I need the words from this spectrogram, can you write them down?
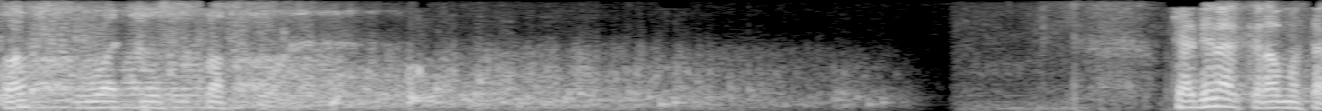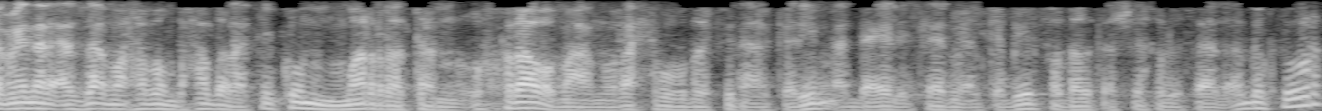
صفوة الصفوة. مشاهدينا الكرام مستمعينا الأعزاء مرحبا بحضراتكم مرة أخرى ومع نرحب بضيفنا الكريم الداعي الإسلامي الكبير فضيلة الشيخ الأستاذ الدكتور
